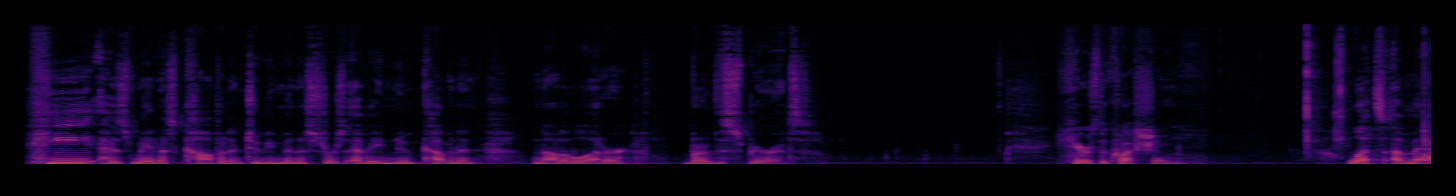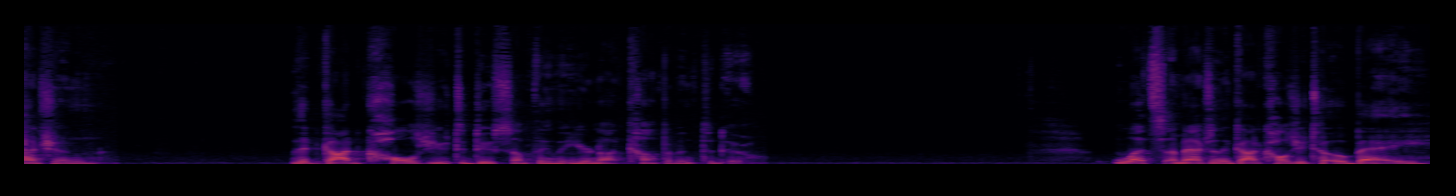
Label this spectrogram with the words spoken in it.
He has made us competent to be ministers of a new covenant, not of the letter, but of the Spirit. Here's the question Let's imagine that God calls you to do something that you're not competent to do let's imagine that God calls you to obey,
